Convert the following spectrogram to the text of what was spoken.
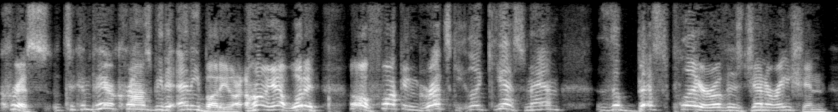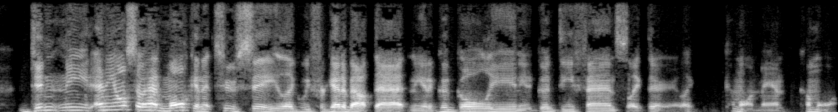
Chris, to compare Crosby to anybody, like, oh yeah, what a, oh fucking Gretzky, like yes, man, the best player of his generation didn't need, and he also had Malkin at two C. Like we forget about that, and he had a good goalie and he had a good defense. Like they're like, come on, man, come on,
